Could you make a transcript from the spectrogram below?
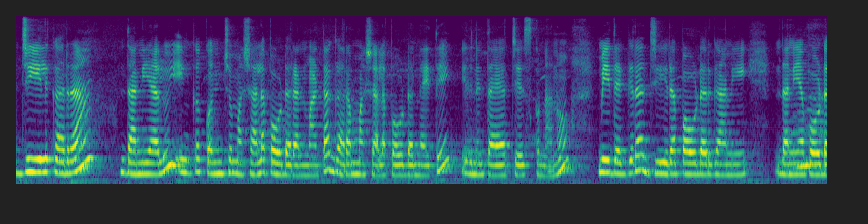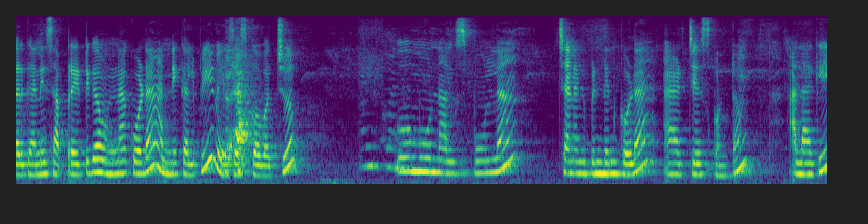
జీలకర్ర ధనియాలు ఇంకా కొంచెం మసాలా పౌడర్ అనమాట గరం మసాలా పౌడర్ని అయితే ఇది నేను తయారు చేసుకున్నాను. మీ దగ్గర జీరా పౌడర్ కానీ ధనియా పౌడర్ కానీ సపరేట్గా ఉన్నా కూడా అన్నీ కలిపి వేసేసుకోవచ్చు. ఓ మూడు నాలుగు స్పూన్ల శనగపిండిని కూడా యాడ్ చేసుకుంటాం. అలాగే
